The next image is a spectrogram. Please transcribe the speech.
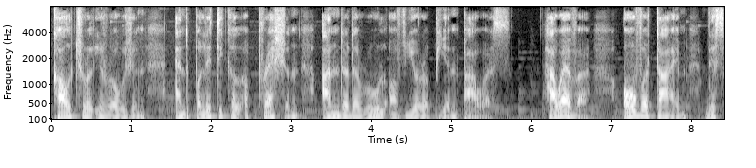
cultural erosion, and political oppression under the rule of European powers. However, over time, this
